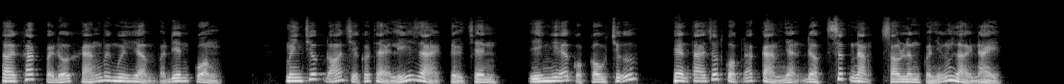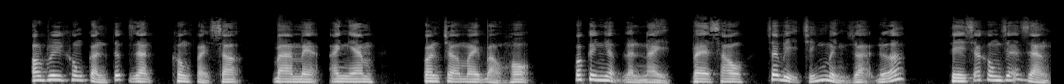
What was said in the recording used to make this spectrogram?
thời khắc phải đối kháng với nguy hiểm và điên cuồng. Mình trước đó chỉ có thể lý giải từ trên ý nghĩa của câu chữ, hiện tại rốt cuộc đã cảm nhận được sức nặng sau lưng của những lời này. Audrey không cần tức giận, không phải sợ, ba mẹ, anh em, con chờ mày bảo hộ. Có kinh nghiệm lần này, về sau sẽ bị chính mình dọa nữa, thì sẽ không dễ dàng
